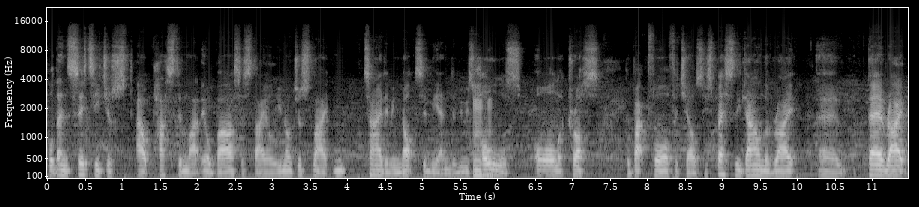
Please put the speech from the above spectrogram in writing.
But then City just outpassed him like the old Barca style, you know, just like tied him in knots in the end. And there was Mhm. holes all across the back four for Chelsea, especially down the right, uh, their right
